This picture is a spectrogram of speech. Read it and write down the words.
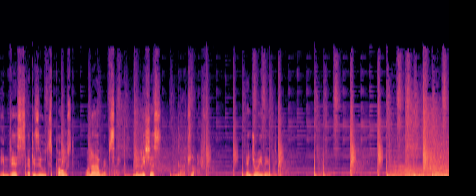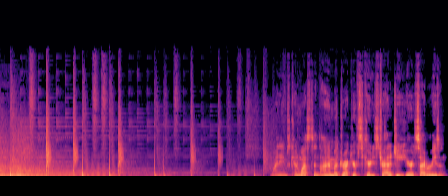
in this episode's post on our website, malicious.life. Enjoy the interview. My name is Ken Westin. I am a director of security strategy here at Cyber Reason.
